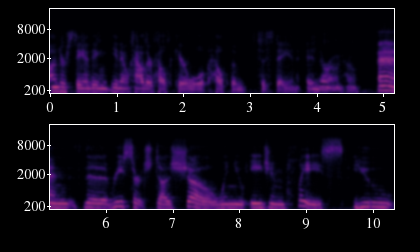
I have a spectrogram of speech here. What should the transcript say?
understanding, you know, how their health care will help them to stay in, in their own home. And the research does show when you age in place, you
